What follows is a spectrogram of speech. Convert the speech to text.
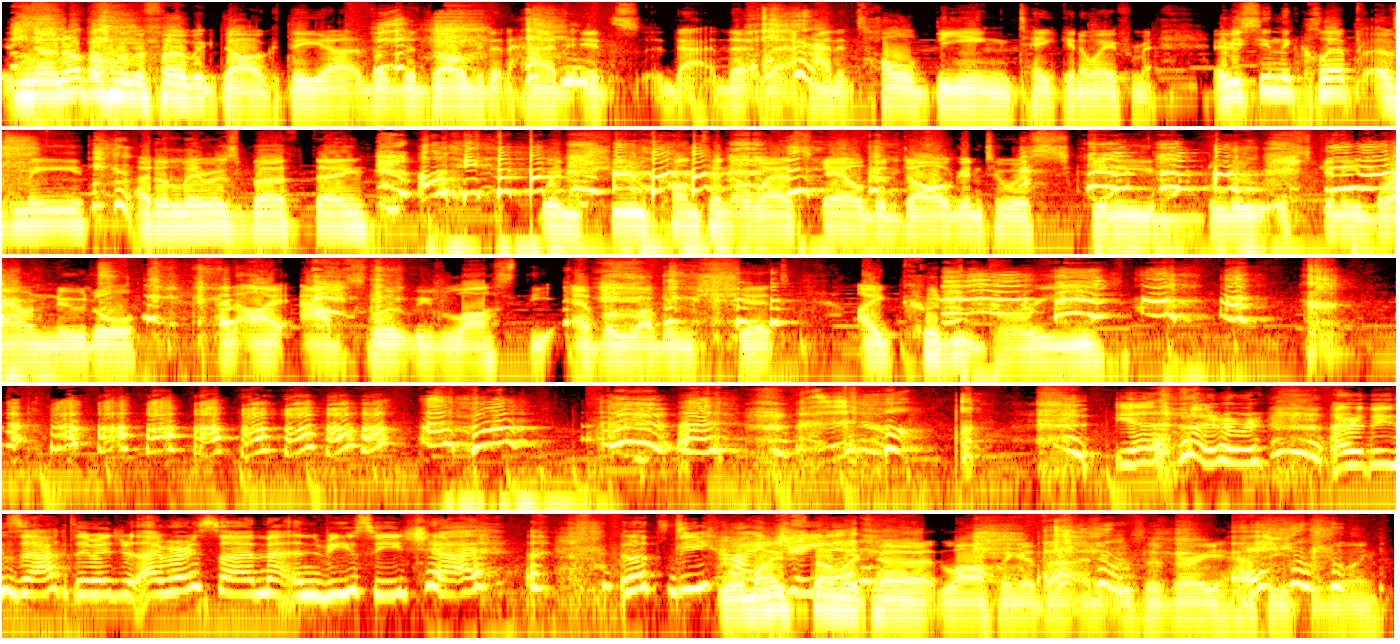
No, not the homophobic dog. The uh, the, the dog that had its that, that that had its whole being taken away from it. Have you seen the clip of me at Elira's birthday? When Shu content aware scaled the dog into a skinny blue, a skinny brown noodle, and I absolutely lost the ever loving shit. I couldn't breathe. Yeah, I remember, I remember the exact image. I remember saw that in VC chat. Let's dehydrate Well, my stomach hurt laughing at that, and it was a very happy feeling.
